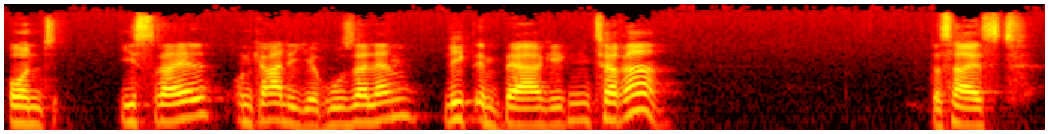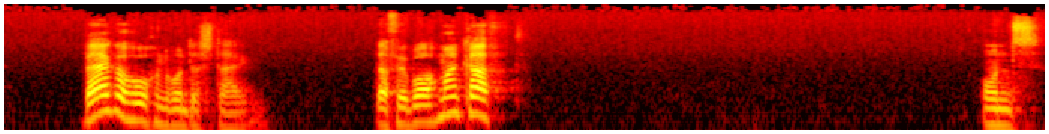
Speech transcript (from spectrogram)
Und Israel und gerade Jerusalem liegt im bergigen Terrain. Das heißt, Berge hoch und runter steigen. Dafür braucht man Kraft. Und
